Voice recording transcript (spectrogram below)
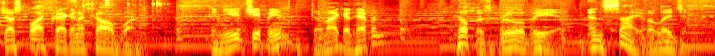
just by cracking a cold one. Can you chip in to make it happen? Help us brew a beer and save a legend.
